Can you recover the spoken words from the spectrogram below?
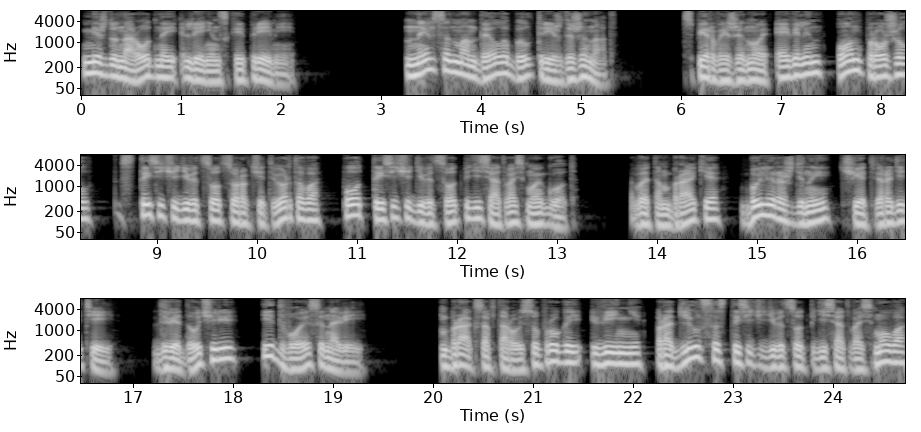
Международной Ленинской премии. Нельсон Мандела был трижды женат. С первой женой Эвелин он прожил с 1944 по 1958 год. В этом браке были рождены четверо детей, две дочери и двое сыновей. Брак со второй супругой, Винни, продлился с 1958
